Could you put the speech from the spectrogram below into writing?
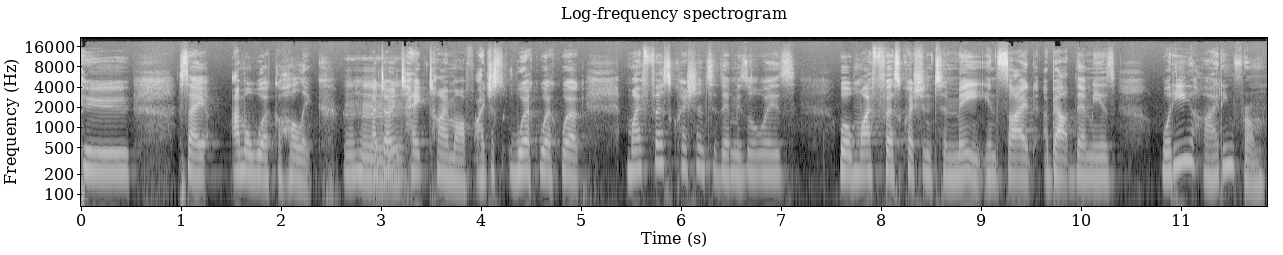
who say, I'm a workaholic. I mm-hmm. don't take time off. I just work, work, work. My first question to them is always, well, my first question to me inside about them is, what are you hiding from?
